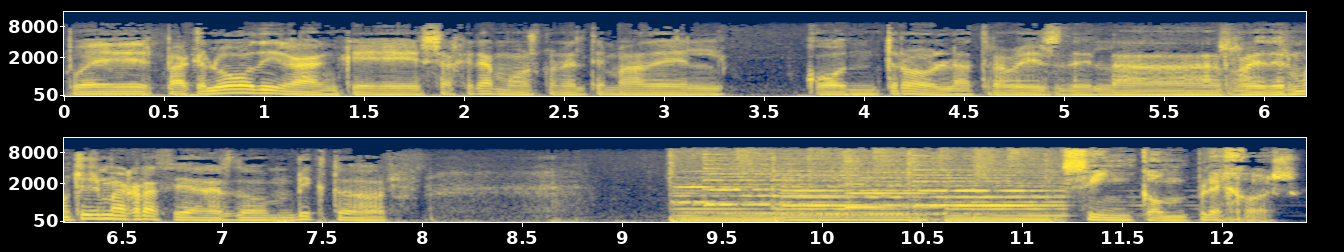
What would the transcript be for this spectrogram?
Pues para que luego digan que exageramos con el tema del control a través de las redes. Muchísimas gracias, don Víctor. Sin complejos,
